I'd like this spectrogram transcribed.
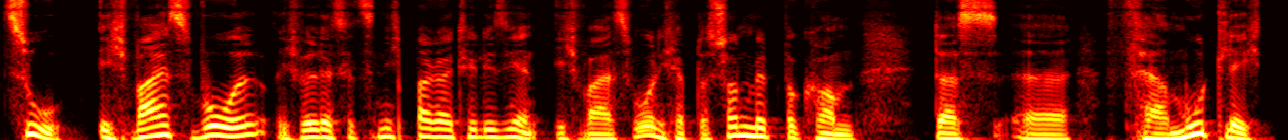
zu. Ich weiß wohl, ich will das jetzt nicht bagatellisieren, ich weiß wohl, ich habe das schon mitbekommen, dass äh, vermutlich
